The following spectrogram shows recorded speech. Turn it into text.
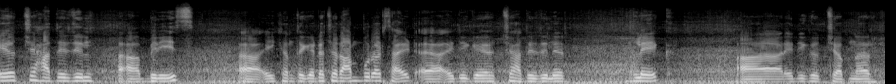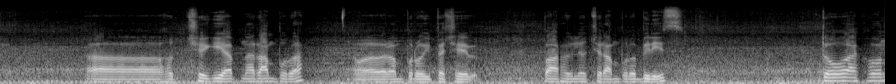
এই হচ্ছে হাতিরঝিল ব্রিজ। এইখান থেকে এটা হচ্ছে রামপুরার সাইড এদিকে হচ্ছে হাতিরঝিলের লেক আর এদিকে হচ্ছে আপনার হচ্ছে গিয়ে আপনার রামপুরা। রামপুরা ওই পাশে পার হইলে হচ্ছে রামপুরা ব্রিজ। তো এখন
